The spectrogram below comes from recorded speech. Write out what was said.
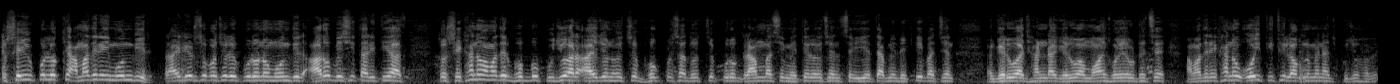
তো সেই উপলক্ষে আমাদের এই মন্দির, প্রায় দেড়শো বছরের পুরনো মন্দির, আরও বেশি তার ইতিহাস। তো সেখানেও আমাদের ভব্য পুজো আর আয়োজন হচ্ছে, ভোগ প্রসাদ হচ্ছে, পুরো গ্রামবাসী মেতে রয়েছেন, সেই ইয়েতে আপনি দেখতেই পাচ্ছেন, গেরুয়া ঝান্ডা গেরুয়া ময় হয়ে উঠেছে। আমাদের এখানেও ওই তিথি লগ্ন মেনে আজ পুজো হবে।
